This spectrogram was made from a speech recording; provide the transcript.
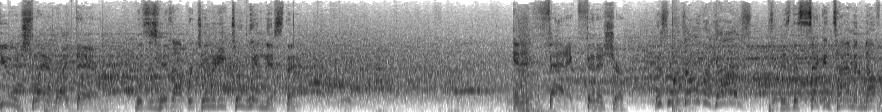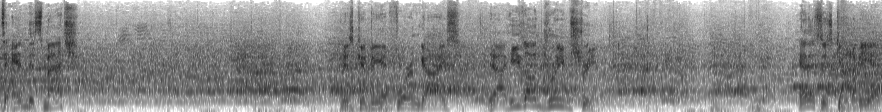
Huge slam right there. This is his opportunity to win this thing. An emphatic finisher. This one's over, guys. Is the second time enough to end this match? This could be it for him, guys. Yeah, he's on Dream Street. And this has got to be it.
